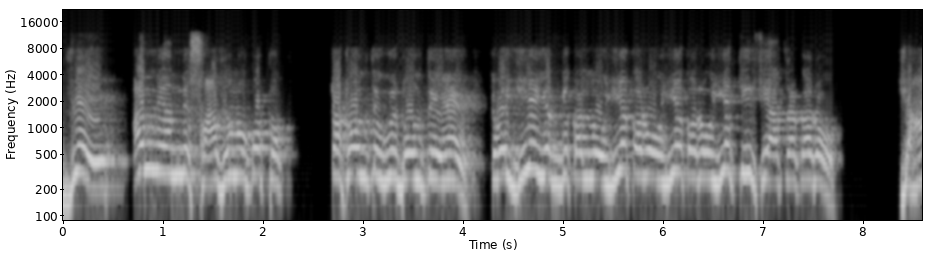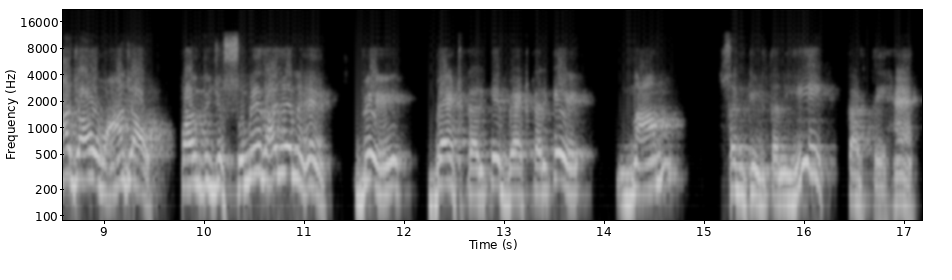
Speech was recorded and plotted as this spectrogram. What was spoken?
वे अन्य अन्य साधनों को टटोलते हुए डोलते हैं कि भाई ये यज्ञ कर लो, ये करो ये करो, ये तीर्थ यात्रा करो। यहाँ जाओ, वहाँ जाओ। परंतु जो सुमेधाजन हैं, वे बैठ करके बैठ करके नाम संकीर्तन ही करते हैं।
